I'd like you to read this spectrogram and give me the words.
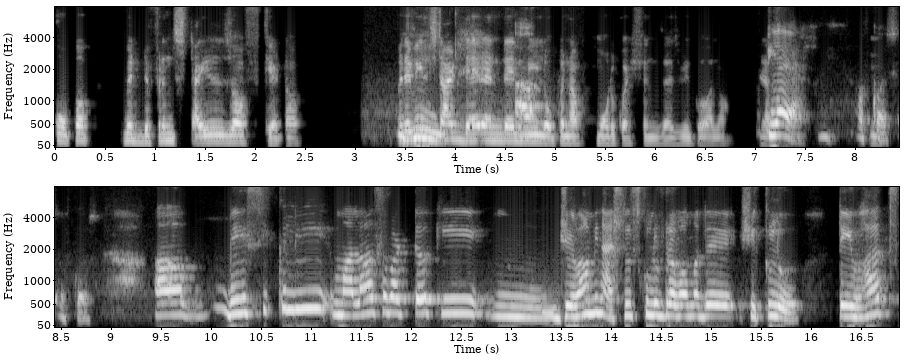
cope up start there and then uh, we'll open up more questions as we go along. Yeah, yeah, yeah. of mm. course, of course. Basically मला असं वाटतं की जेव्हा आम्ही नॅशनल स्कूल ऑफ ड्रामामध्ये शिकलो तेव्हाच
